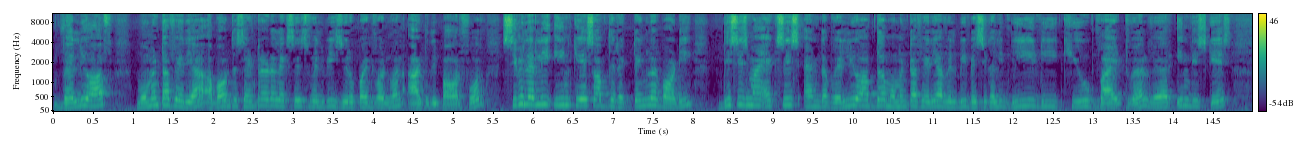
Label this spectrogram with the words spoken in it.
value of moment of area about the centroidal axis will be 0.11 r to the power 4. Similarly in case of the rectangular body this is my axis and the value of the moment of area will be basically bd cube by 12 where in this case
